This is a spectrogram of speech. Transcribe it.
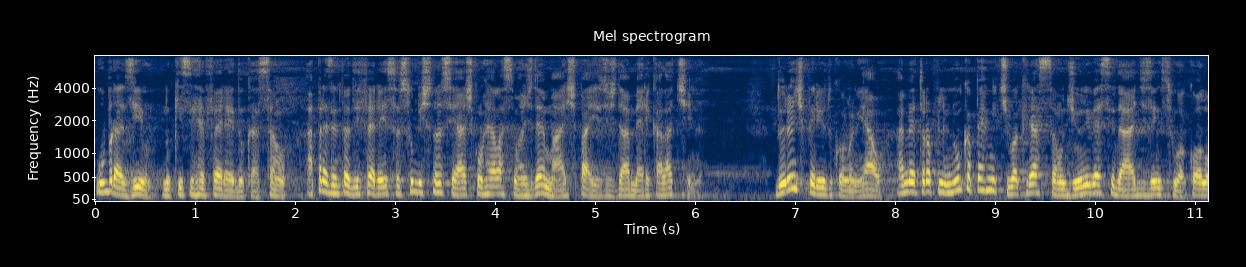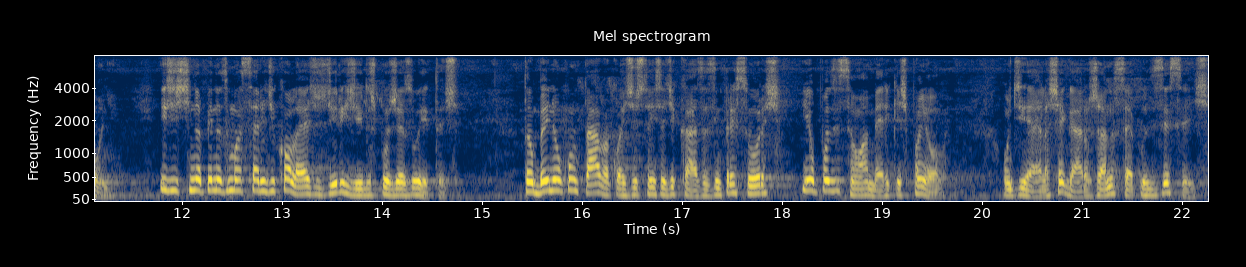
O Brasil, no que se refere à educação, apresenta diferenças substanciais com relação aos demais países da América Latina. Durante o período colonial, a metrópole nunca permitiu a criação de universidades em sua colônia, existindo apenas uma série de colégios dirigidos por jesuítas. Também não contava com a existência de casas impressoras em oposição à América Espanhola, onde elas chegaram já no século XVI.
